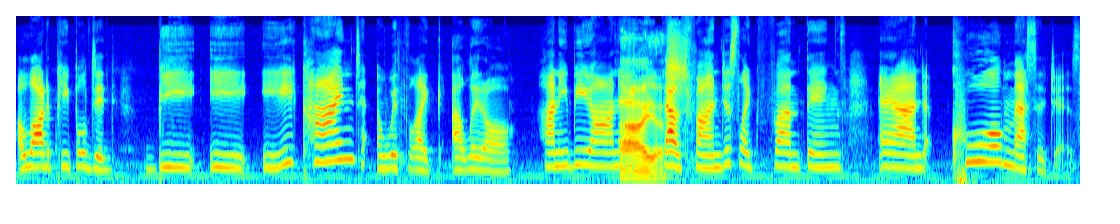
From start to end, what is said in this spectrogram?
a lot of people did B E E kind with like a little honeybee on it. Ah, yes. That was fun. Just like fun things and cool messages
